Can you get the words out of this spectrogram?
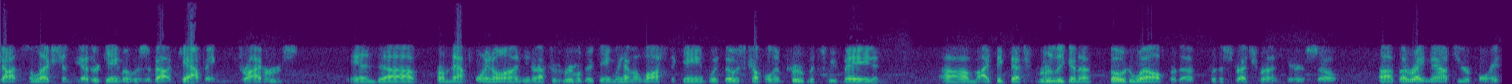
shot selection. The other game it was about gapping drivers. And uh, from that point on, you know, after the Riverdale game, we haven't lost a game with those couple improvements we've made, and um, I think that's really going to bode well for the for the stretch run here. So uh, but right now, to your point,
